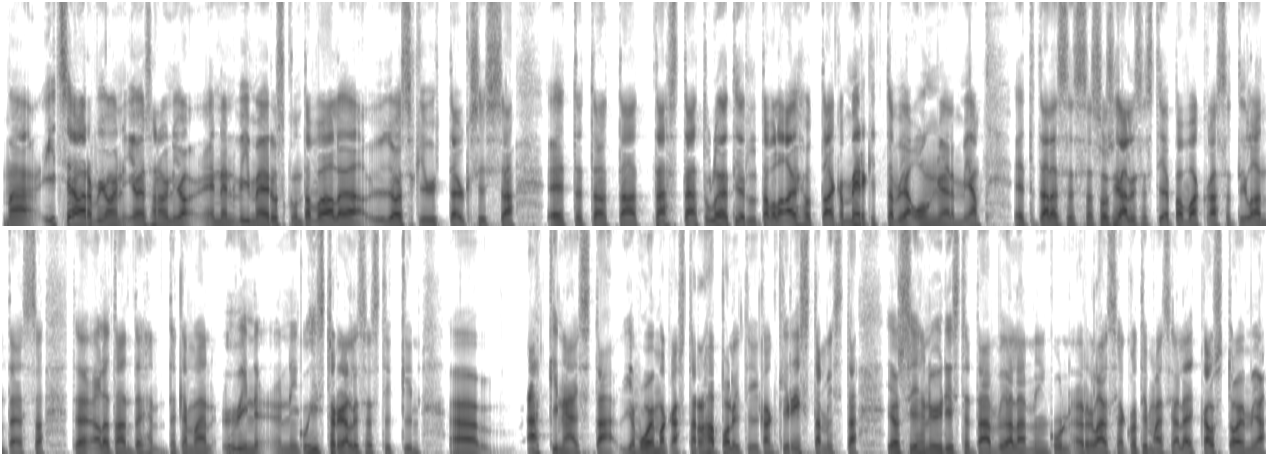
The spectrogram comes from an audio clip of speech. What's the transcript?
mä itse arvioin ja sanoin jo ennen viime eduskuntavaaleja joissakin yhteyksissä, että tota, tästä tulee tietyllä tavalla aiheuttaa aika merkittäviä ongelmia, että tällaisessa sosiaalisesti epävakaassa tilanteessa te aletaan te- tekemään hyvin niin kuin historiallisestikin ää, äkkinäistä ja voimakasta rahapolitiikan kiristämistä. Jos siihen yhdistetään vielä niin kuin erilaisia kotimaisia leikkaustoimia,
